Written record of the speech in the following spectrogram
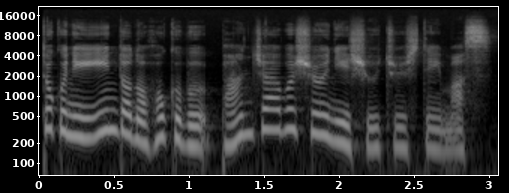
特にインドの北部パンジャーブ州に集中しています。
